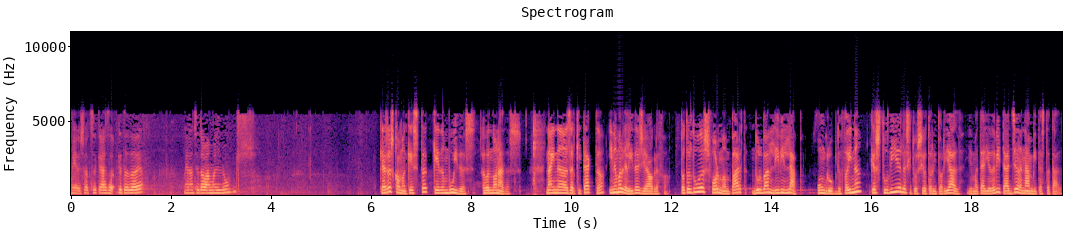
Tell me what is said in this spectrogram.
Mira, això és la casa que te deia. Mira, si trobam els llums. Cases com aquesta queden buides, abandonades. Naina és arquitecta i na Margalida geògrafa. Totes dues formen part d'Urban Living Lab, un grup de feina que estudia la situació territorial i en matèria d'habitatge en àmbit estatal.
